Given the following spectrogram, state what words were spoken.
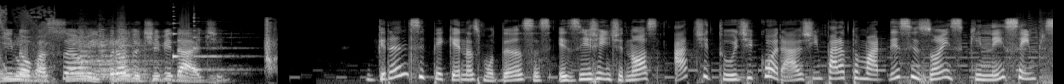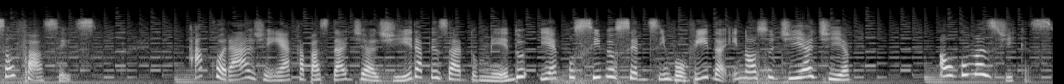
Inovação e produtividade. Grandes e pequenas mudanças exigem de nós atitude e coragem para tomar decisões que nem sempre são fáceis. A coragem é a capacidade de agir apesar do medo e é possível ser desenvolvida em nosso dia a dia. Algumas dicas.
